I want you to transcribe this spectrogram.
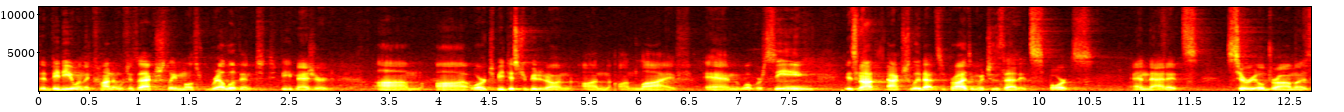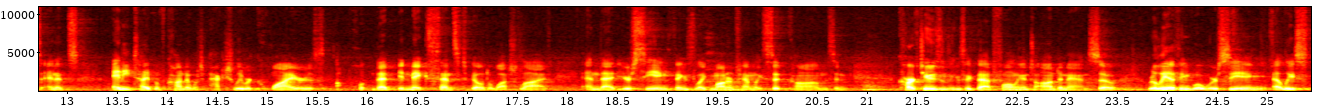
the video and the content which is actually most relevant to be measured. Um, uh, or to be distributed on, on, on live. And what we're seeing is not actually that surprising, which is that it's sports and that it's serial dramas and it's any type of content which actually requires a, that it makes sense to be able to watch live and that you're seeing things like modern family sitcoms and cartoons and things like that falling into on demand. So really i think what we're seeing at least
